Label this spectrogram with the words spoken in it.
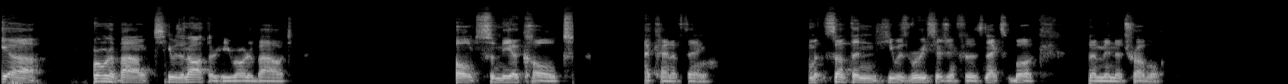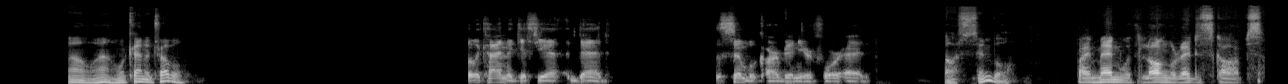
He uh, wrote about. He was an author. He wrote about cults and the occult, that kind of thing. Something he was researching for this next book. him into trouble. Oh wow, what kind of trouble? The kind that gets you dead. The symbol carved in your forehead. A symbol. By men with long red scarves.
